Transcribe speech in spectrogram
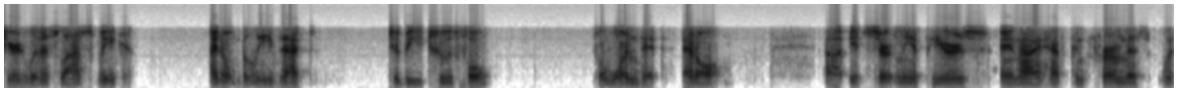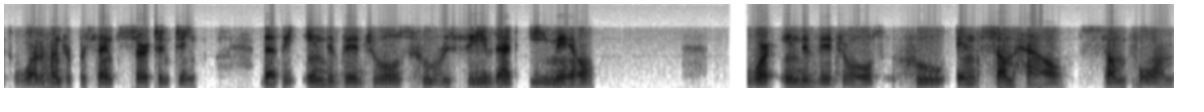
shared with us last week, I don't believe that to be truthful for one bit at all. Uh, it certainly appears, and I have confirmed this with 100% certainty, that the individuals who received that email were individuals who, in somehow, some form,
